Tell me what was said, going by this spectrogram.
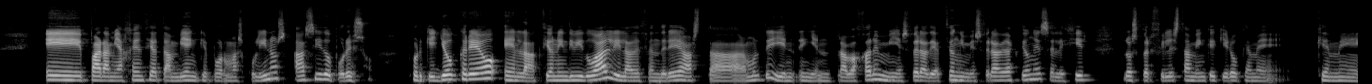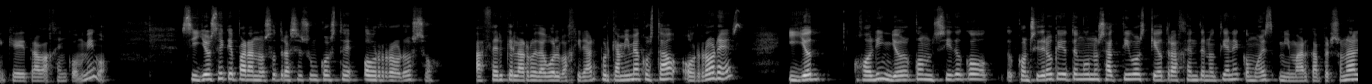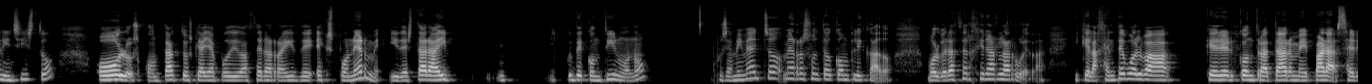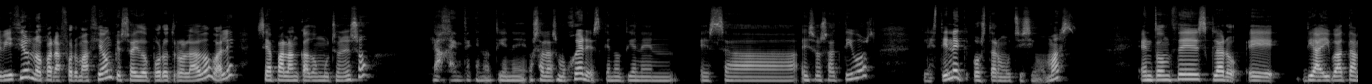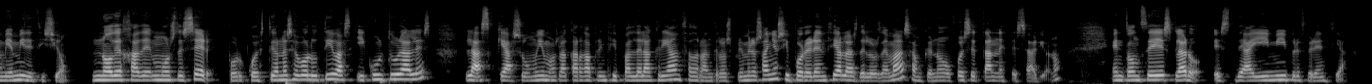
eh, para mi agencia también que por masculinos ha sido por eso. Porque yo creo en la acción individual y la defenderé hasta la muerte y en, trabajar en mi esfera de acción. Y mi esfera de acción es elegir los perfiles también que quiero que me, que me que trabajen conmigo. Si yo sé que para nosotras es un coste horroroso hacer que la rueda vuelva a girar, porque a mí me ha costado horrores y yo jolín, yo considero, considero que yo tengo unos activos que otra gente no tiene, como es mi marca personal, insisto, o los contactos que haya podido hacer a raíz de exponerme y de estar ahí de continuo, ¿no? Pues a mí me ha hecho, me ha resultado complicado volver a hacer girar la rueda y que la gente vuelva a querer contratarme para servicios, no para formación, que eso ha ido por otro lado, ¿vale? Se ha apalancado mucho en eso. La gente que no tiene, o sea, las mujeres que no tienen esos activos, les tiene que costar muchísimo más. Entonces, claro, eh, de ahí va también mi decisión. No dejamos de ser, por cuestiones evolutivas y culturales, las que asumimos la carga principal de la crianza durante los primeros años y por herencia las de los demás, aunque no fuese tan necesario, ¿no? Entonces, claro, es de ahí mi preferencia.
